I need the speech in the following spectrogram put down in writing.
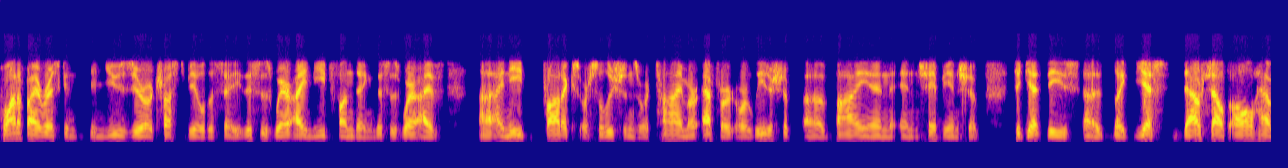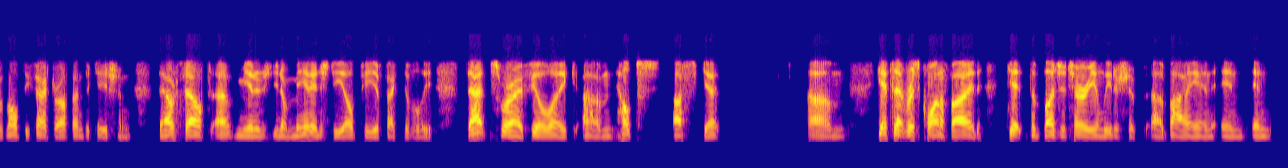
quantify risk and, and use zero trust to be able to say this is where I need funding, this is where I've uh, I need products or solutions or time or effort or leadership uh, buy-in and championship to get these uh, like yes thou shalt all have multi-factor authentication. Thou shalt uh, manage you know manage DLP effectively. That's where I feel like um, helps us get um, get that risk quantified, get the budgetary and leadership uh, buy-in, and and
